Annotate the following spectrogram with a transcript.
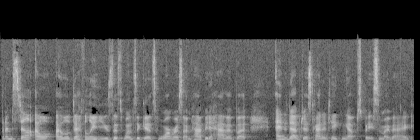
but I'm still, I will, I will definitely use this once it gets warmer, so I'm happy to have it, but ended up just kind of taking up space in my bag.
